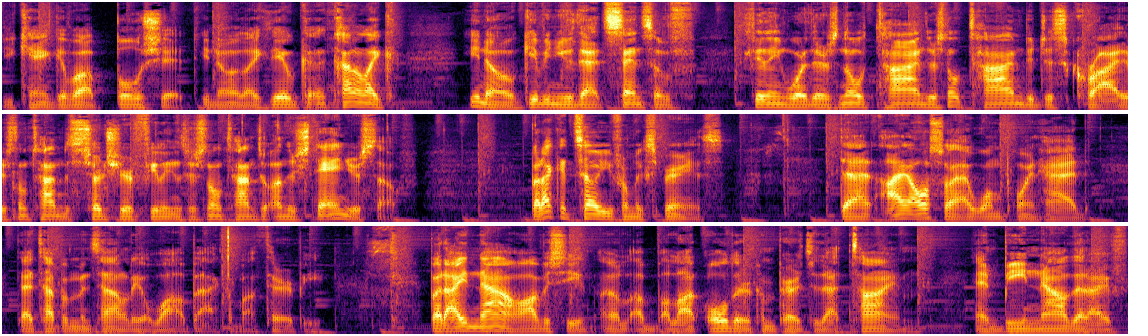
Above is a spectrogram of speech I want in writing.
You can't give up. Bullshit. You know, like they were kind of like, you know, giving you that sense of feeling where there's no time, there's no time to just cry, there's no time to search your feelings, there's no time to understand yourself. But I could tell you from experience that I also at one point had that type of mentality a while back about therapy. But I now, obviously, a, a, lot older compared to that time, and being now that I've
